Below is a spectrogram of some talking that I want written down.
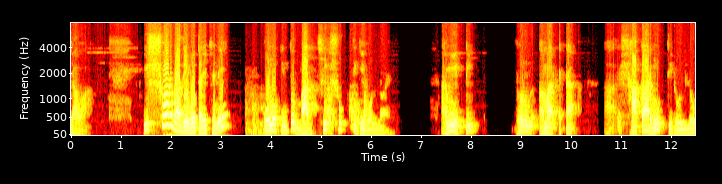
যাওয়া। ঈশ্বর বা দেবতা এখানে কোনো কিন্তু বাহ্যিক শক্তি কেবল নয়। আমি একটি, ধরুন আমার একটা সাকার মূর্তি রইল,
